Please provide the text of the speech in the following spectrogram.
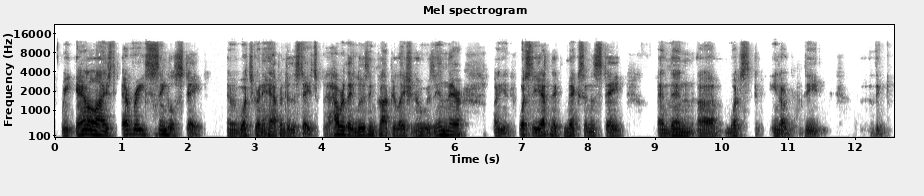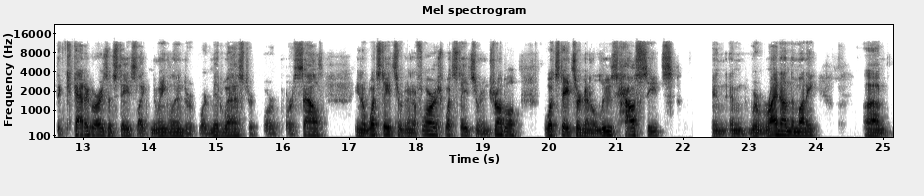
we analyzed every single state and what's going to happen to the states. How are they losing population? Who is in there? What's the ethnic mix in the state? And then uh, what's you know the, the, the categories of states like New England or, or Midwest or, or or South. You know what states are going to flourish, what states are in trouble, what states are going to lose House seats, and and we're right on the money. Um,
